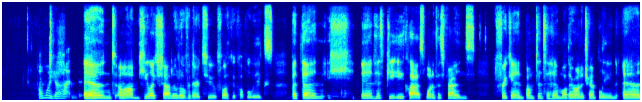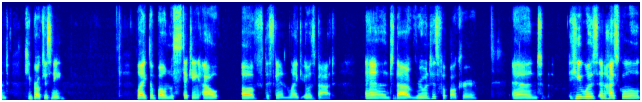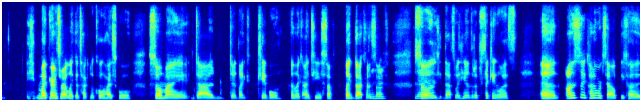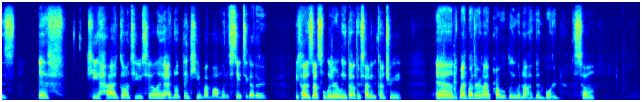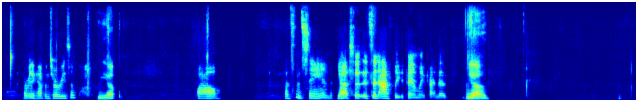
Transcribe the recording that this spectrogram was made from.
Oh my god. And um he like shadowed over there too for like a couple weeks. But then he, in his PE class, one of his friends freaking bumped into him while they were on a trampoline and he broke his knee. Like the bone was sticking out of the skin like it was bad. And that ruined his football career. And he was in high school my parents were at like a technical high school so my dad did like cable and like it stuff like that kind of mm-hmm. stuff yeah. so that's what he ended up sticking with and honestly it kind of works out because if he had gone to ucla i don't think he and my mom would have stayed together because that's literally the other side of the country and my brother and i probably would not have been born so everything happens for a reason yep wow that's insane. Yeah, so it's an athlete family kind of. Yeah.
